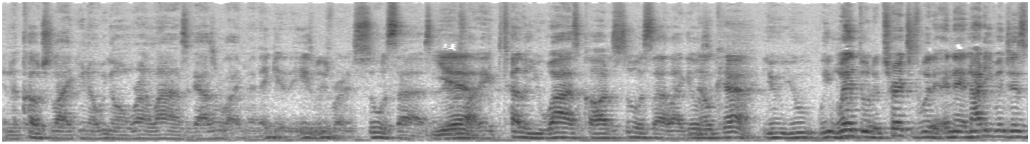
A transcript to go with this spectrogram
and the coach like, you know, we gonna run lines. The guys were like, man, they get it easy. We was running suicides. And Yeah. like, they telling you why it's called a suicide. Like it was No cap. you you we went through the trenches with it, and then not even just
